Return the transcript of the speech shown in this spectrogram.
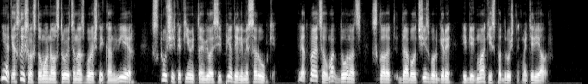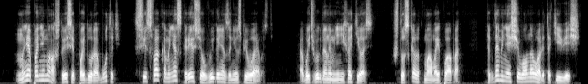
Нет, я слышал, что можно устроиться на сборочный конвейер, скручивать какие-нибудь там велосипеды или мясорубки, или отправиться в Макдональдс, складывать дабл-чизбургеры и бигмаки из подручных материалов. Но я понимал, что если пойду работать, с физфака меня, скорее всего, выгонят за неуспеваемость. А быть выгнанным мне не хотелось. Что скажут мама и папа? Тогда меня еще волновали такие вещи.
